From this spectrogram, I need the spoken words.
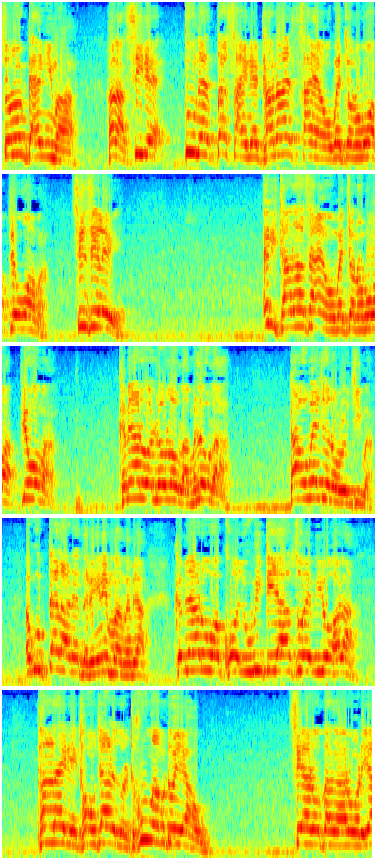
ကျွန်တော်တို့တိုင်းပြည်မှာ ဟာလာစီးတဲ့သူနဲ့သက်ဆိုင်တဲ့ဌာနဆိုင်ရာကိုပဲကျွန်တော်တို့ကပြောရမှာစင်းစင်းလေးအဲ့ဒီဌာနဆိုင်ရာကိုပဲကျွန်တော်တို့ကပြောရမှာခင်ဗျားတို့အလုပ်လုပ်လားမလုပ်လားဒါအောင်ပဲကျွန်တော်တို့ကြည့်မှာအခုတက်လာတဲ့သတင်းတွေမှန်သမျှခင်ဗျားတို့ကခေါ်ယူပြီးတရားစွဲပြီးတော့ဟာလားဖမ်းလိုက်တယ်ထောင်ချတယ်ဆိုတော့တခုမှမတွေ့ရဘူးဆရာတော်တန်ဃာတော်တွေက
